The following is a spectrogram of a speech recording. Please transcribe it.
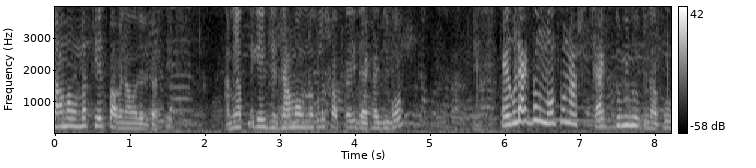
জামা ওন্না সেট পাবেন আমাদের কাছে। আমি আপনাকে এই যে জামা অন্যগুলো সবটাই দেখাই দিব। এগুলো একদম নতুন আসছে। একদমই নতুন আপু।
